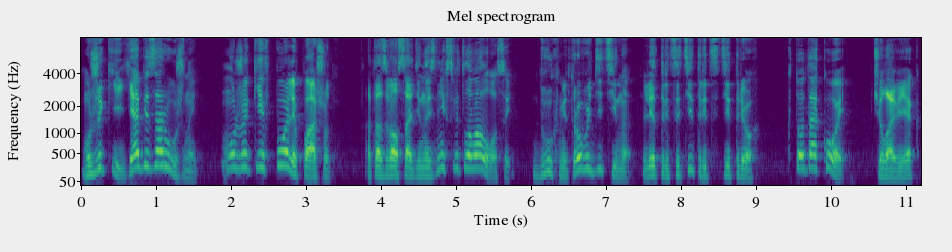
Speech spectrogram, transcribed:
«Мужики, я безоружный. Мужики в поле пашут», отозвался один из них светловолосый. Двухметровый детина, лет 30-33. «Кто такой?» «Человек».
